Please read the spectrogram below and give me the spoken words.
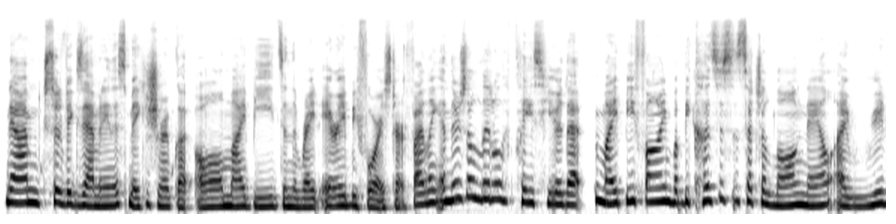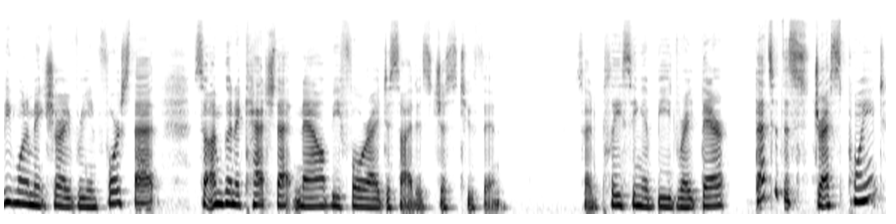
Now I'm sort of examining this, making sure I've got all my beads in the right area before I start filing. And there's a little place here that might be fine, but because this is such a long nail, I really want to make sure I reinforce that. So I'm going to catch that now before I decide it's just too thin. So I'm placing a bead right there. That's at the stress point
